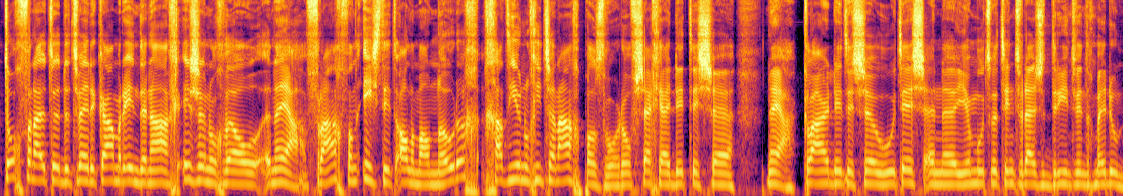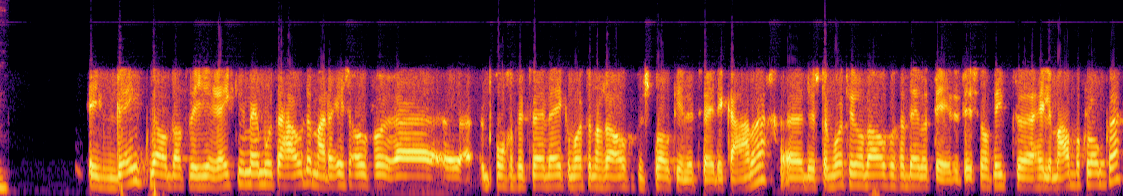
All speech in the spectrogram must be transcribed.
toch vanuit de, de, Tweede Kamer in Den Haag is er nog wel nou ja, vraag van is dit allemaal nodig? Gaat hier nog iets aan aangepast worden? Of zeg jij dit is nou ja, klaar, dit is hoe het is en hier moeten we het in 2023 mee doen? Ik denk wel dat we hier rekening mee moeten houden. Maar er is over uh, ongeveer twee weken wordt er nog wel over gesproken in de Tweede Kamer. Uh, dus er wordt nog wel over gedebatteerd. Het is nog niet uh, helemaal beklonken.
